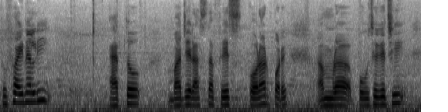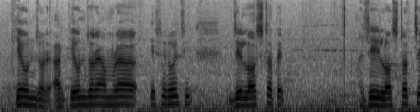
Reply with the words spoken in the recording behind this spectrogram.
তো ফাইনালি এত বাজে রাস্তা ফেস করার পরে আমরা পৌঁছে গেছি কেওনঝড়ে। আর কেওনঝড়ে আমরা এসে রয়েছি যে লজটাতে যে লজটা হচ্ছে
